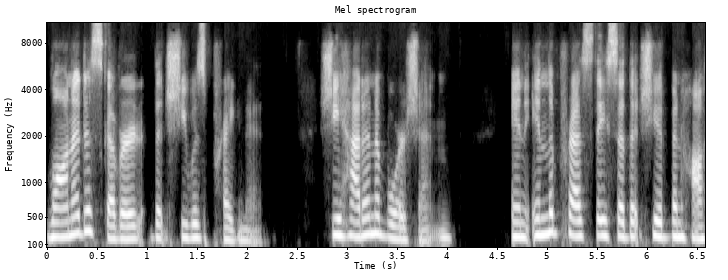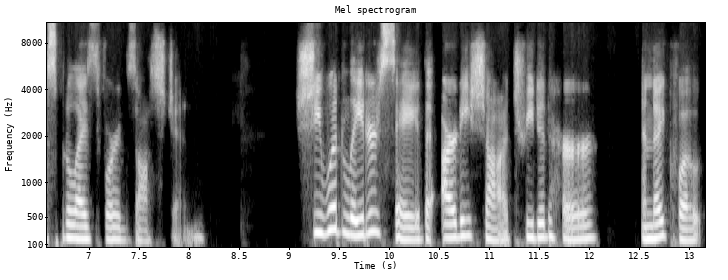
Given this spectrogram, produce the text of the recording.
Lana discovered that she was pregnant. She had an abortion. And in the press, they said that she had been hospitalized for exhaustion. She would later say that Artie Shaw treated her, and I quote,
